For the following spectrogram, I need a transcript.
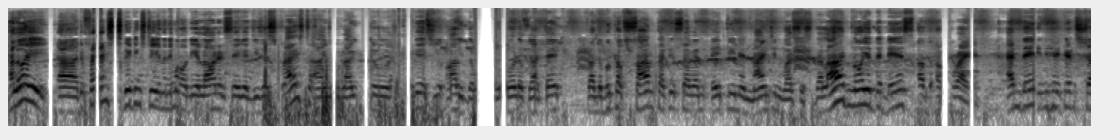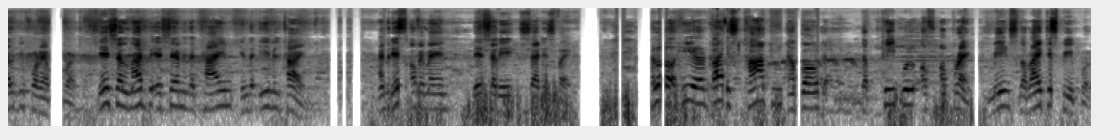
Hello, uh, dear friends. Greetings to you in the name of our dear Lord and Savior Jesus Christ. I would like to address you all with the word of God today from the book of Psalm 37, 18 and 19 verses. The Lord knoweth the days of the upright, and their inheritance shall be forever. They shall not be ashamed in the time, in the evil time. And the days of a man, they shall be satisfied. Hello, here God is talking about the people of upright, means the righteous people,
